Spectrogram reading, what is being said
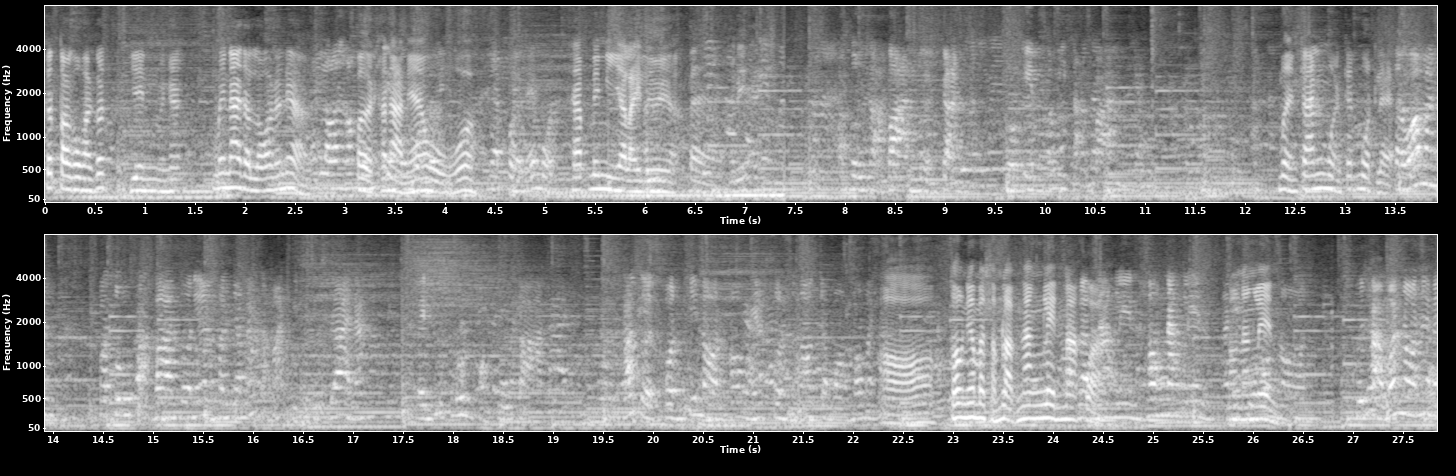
ก็ตอนกลางวันก็เย็นเหมือนกัน ไม่น่าจะร้อนนะเนี่ย ไม่ร้อนครับเปิดขนาดเนี้ยโอ้โห เนี่ยเปิดได้หมด แทบไม่มีอะไรเลยอะ แต่อันนี้ประตูสามบานเหมือนกันตัวเอ็มก็มีสามบานเหมือนกันเหมือนกันหมดแหละ แต่ว่ามันประตูสามบานตัวเนี้ยมันจะไม่สามารถปิดทึบได้นะ เป็นทุกรุ่นของปูซานถ้าเกิดคนที่นอนห้องเนี้ยคนข้างนอกจะมองเข้ามาเห็น อ๋อห้องเนี้ยมันสำหรับนั่งเล่นมากแบบกว่านั่งเล่นห้องนั่งเล่นห้องนั่งเล่น คือนอนคือถามว่านอนได้ไหม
